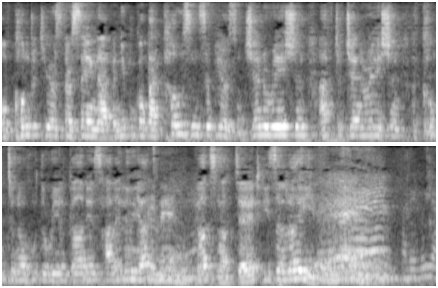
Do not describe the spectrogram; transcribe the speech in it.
Of 100 years they're saying that, and you can go back thousands of years, and generation after generation have come to know who the real God is. Hallelujah. Amen. God's not dead, He's alive. Amen. Hallelujah.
